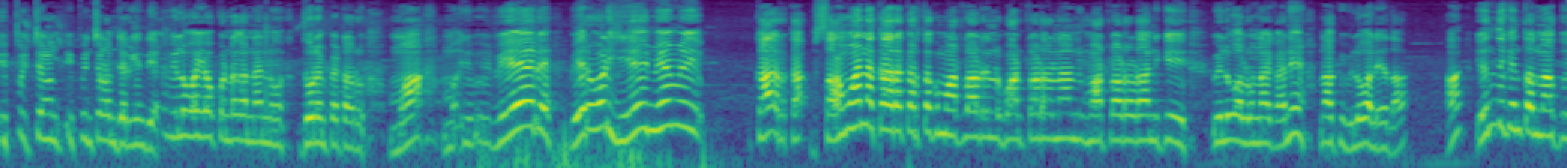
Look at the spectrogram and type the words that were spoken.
ఇప్పించడం ఇప్పించడం జరిగింది. విలువ ఇవ్వకుండా నన్ను దూరం పెట్టారు. మా వేరే వేరే వాడు ఏమేమి కా- సామాన్య కార్యకర్తకు మాట్లాడ మాట్లాడడానికి మాట్లాడడానికి విలువలు ఉన్నాయి కానీ నాకు విలువ లేదా? ఎందుకింత నాకు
